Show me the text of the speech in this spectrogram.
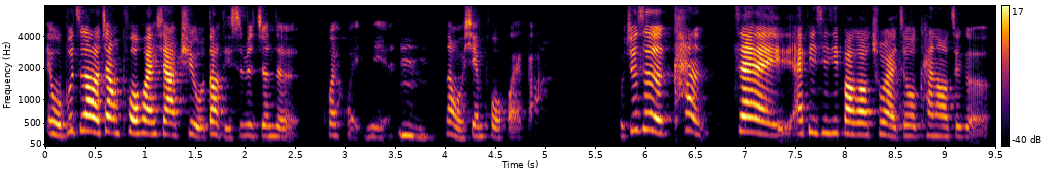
哎，我不知道这样破坏下去，我到底是不是真的。”会毁灭，嗯，那我先破坏吧。我觉得这个看在 IPCC 报告出来之后，看到这个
